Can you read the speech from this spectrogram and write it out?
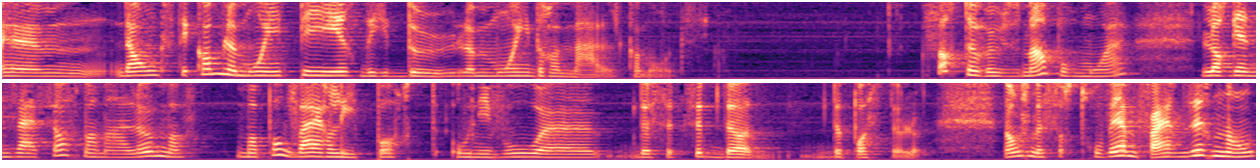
Euh, donc, c'était comme le moins pire des deux, le moindre mal, comme on dit. Fort heureusement pour moi, l'organisation à ce moment-là m'a pas ouvert les portes au niveau euh, de ce type de, poste-là. Donc, je me suis retrouvée à me faire dire non,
